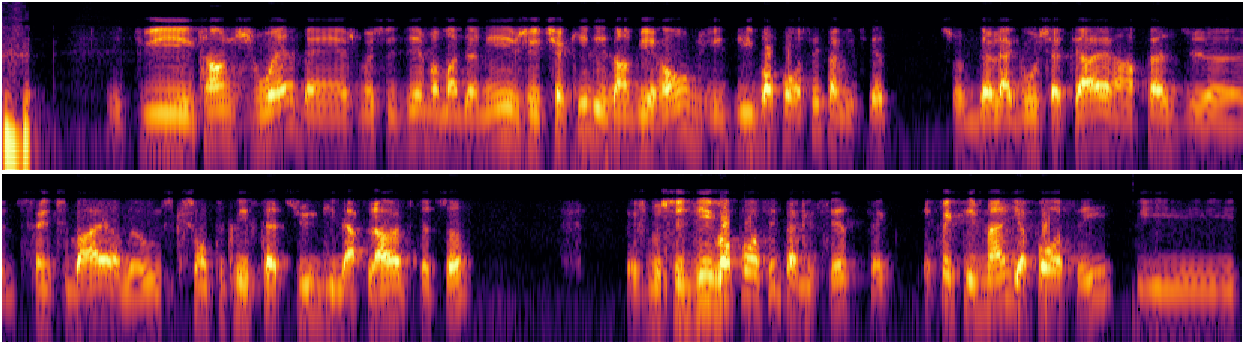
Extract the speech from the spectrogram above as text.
Et puis quand je jouais, ben je me suis dit à un moment donné, j'ai checké les environs, j'ai dit il va passer par ici, sur de la gauchetière en face du, euh, du Saint-Hubert, là, où sont toutes les statues, Guy Lafleur, puis tout ça. Fait que je me suis dit, il va passer par ici. Fait que, effectivement, il a passé, puis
